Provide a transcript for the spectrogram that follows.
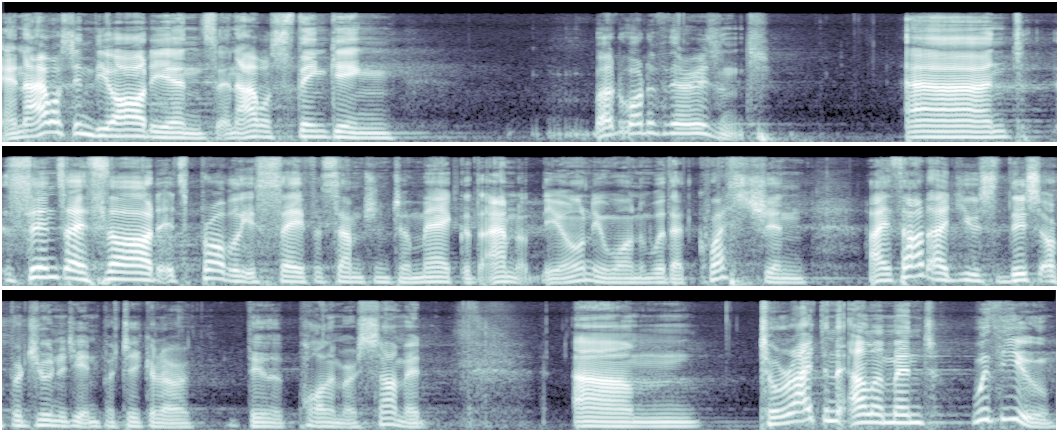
And I was in the audience, and I was thinking, but what if there isn't? And since I thought it's probably a safe assumption to make that I'm not the only one with that question, I thought I'd use this opportunity in particular, the Polymer Summit, um, to write an element with you.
